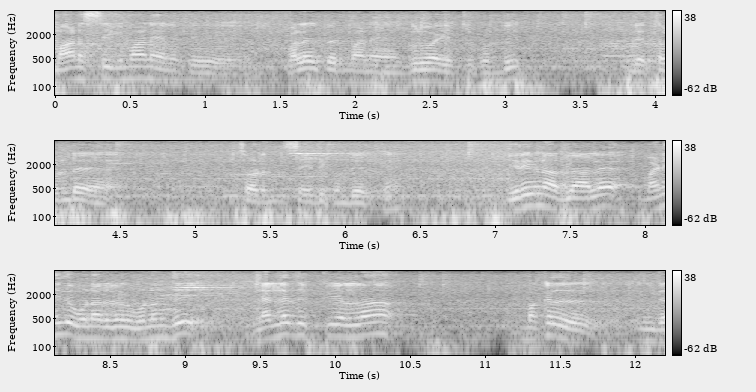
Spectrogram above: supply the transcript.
மானசீகமான எனக்கு வளர் பெருமான குருவாக ஏற்றுக்கொண்டு இந்த தொண்டை தொடர்ந்து செய்து கொண்டே இருக்கேன். இறைவன் மனித உணர்வுகள் உணர்ந்து நல்லதுக்கு எல்லாம் மக்கள் இந்த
